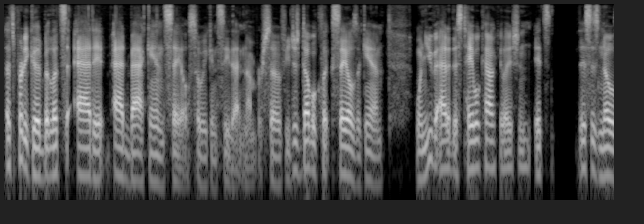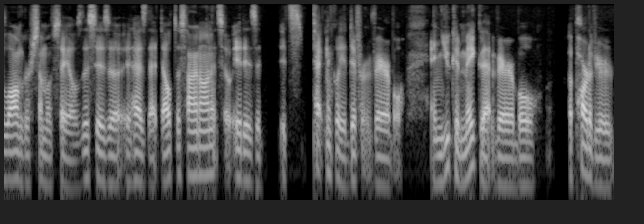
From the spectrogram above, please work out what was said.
that's pretty good, but let's add it add back in sales so we can see that number. So if you just double click sales again, when you've added this table calculation, it's this is no longer sum of sales. This is a it has that delta sign on it, so it is a it's technically a different variable, and you can make that variable a part of your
